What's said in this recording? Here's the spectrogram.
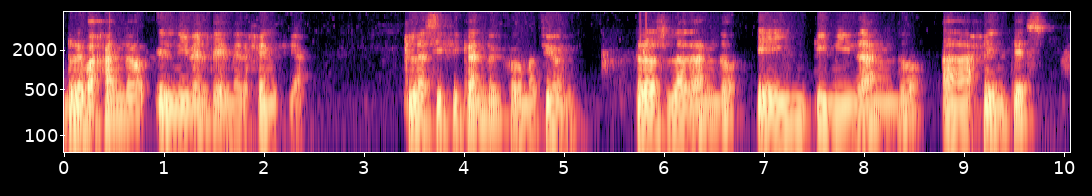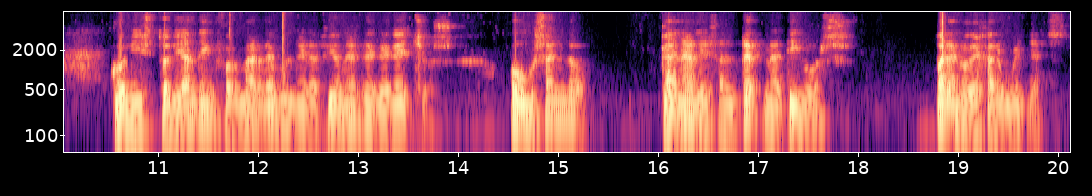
rebajando el nivel de emergencia, clasificando información, trasladando e intimidando a agentes con historial de informar de vulneraciones de derechos o usando canales alternativos para no dejar huellas.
